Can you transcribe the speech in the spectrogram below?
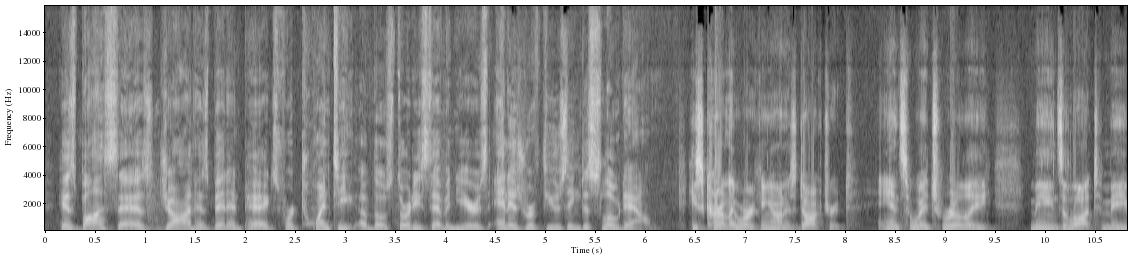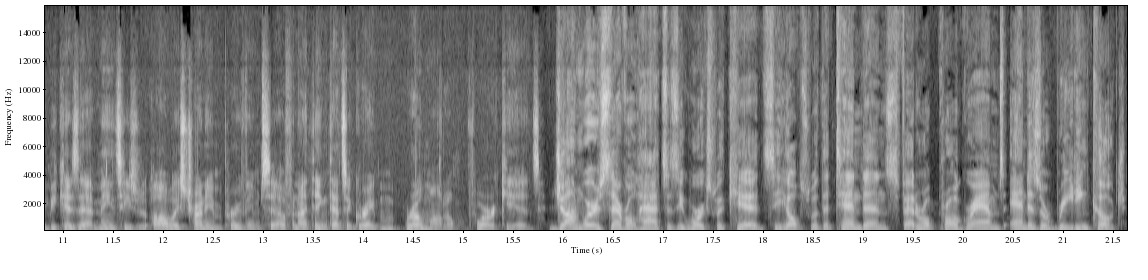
His boss says John has been in Peggs for 20 of those 37 years and is refusing to slow down. He's currently working on his doctorate and so which really means a lot to me because that means he's always trying to improve himself and i think that's a great role model for our kids. John wears several hats as he works with kids. He helps with attendance federal programs and is a reading coach.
